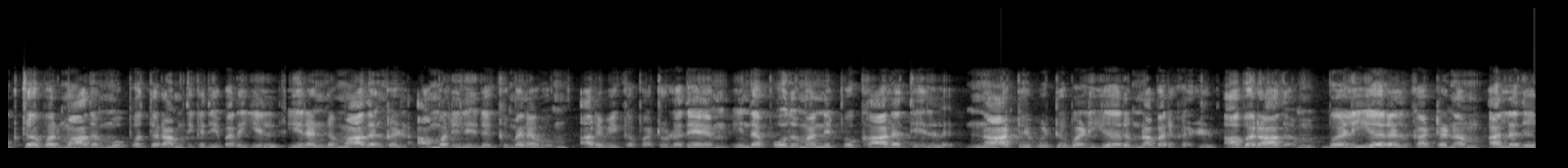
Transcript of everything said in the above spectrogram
அக்டோபர் மாதம் முப்பத்தொராம் தேதி வரையில் இரண்டு மாதங்கள் அமலில் இருக்கும் எனவும் அறிவிக்கப்பட்டுள்ளது. இந்த பொது மன்னிப்பு காலத்தில் நாட்டை விட்டு வெளியேறும் நபர்கள் அபராதம் வெளியேறல் கட்டணம் அல்லது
